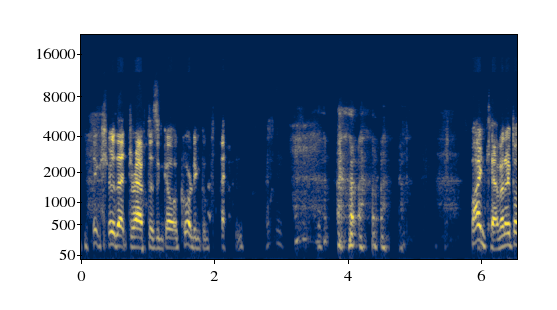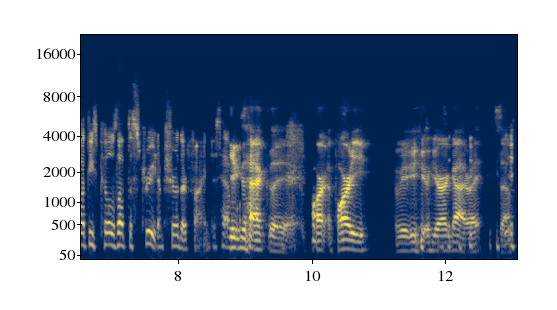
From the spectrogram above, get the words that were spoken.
make sure that draft doesn't go according to plan. Fine, Kevin. I bought these pills off the street. I'm sure they're fine. Just have exactly Part, party. You're, you're our guy, right? So.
